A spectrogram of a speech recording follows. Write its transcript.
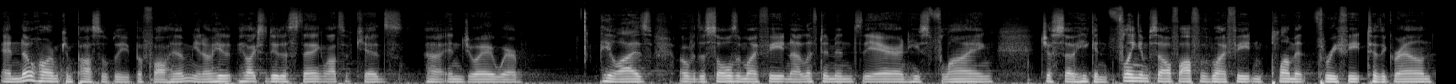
and no harm can possibly befall him. You know, he, he likes to do this thing lots of kids uh, enjoy where he lies over the soles of my feet and I lift him into the air and he's flying just so he can fling himself off of my feet and plummet three feet to the ground.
